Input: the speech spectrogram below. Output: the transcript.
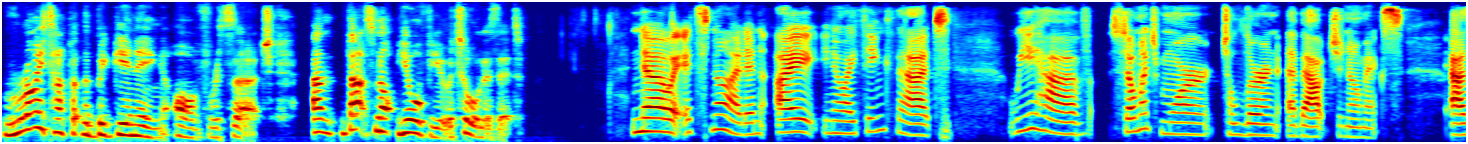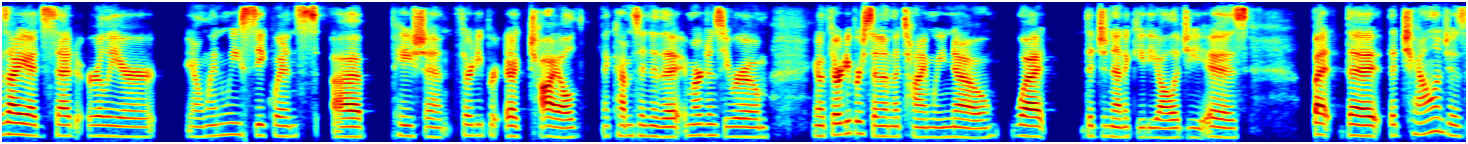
right up at the beginning of research. And that's not your view at all, is it? No, it's not. And I, you know, I think that we have so much more to learn about genomics. As I had said earlier, you know, when we sequence a patient, 30 per, a child that comes into the emergency room, you know, 30% of the time we know what the genetic etiology is but the the challenges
